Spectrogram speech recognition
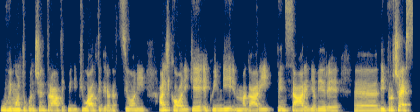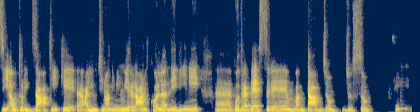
uve molto concentrate, quindi più alte gradazioni alcoliche e quindi magari pensare di avere eh, dei processi autorizzati che eh, aiutino a diminuire l'alcol nei vini eh, potrebbe essere un vantaggio, giusto? Sì,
